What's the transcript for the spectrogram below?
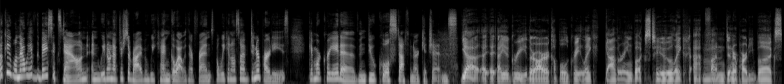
okay well now we have the basics down and we don't have to survive and we can go out with our friends but we can also have dinner parties get more creative and do cool stuff in our kitchens Yeah, I, I- agree. There are a couple great like gathering books too, like uh, Mm. fun dinner party books.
